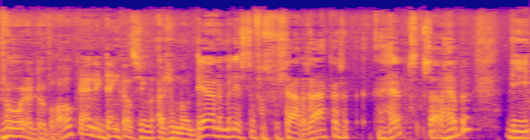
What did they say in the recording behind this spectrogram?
worden doorbroken. En ik denk dat als je, als je een moderne minister van Sociale Zaken hebt, zou hebben, die,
